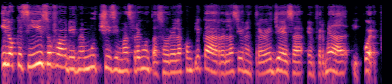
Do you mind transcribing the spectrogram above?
Y lo que sí hizo fue abrirme muchísimas preguntas sobre la complicada relación entre belleza, enfermedad y cuerpo.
